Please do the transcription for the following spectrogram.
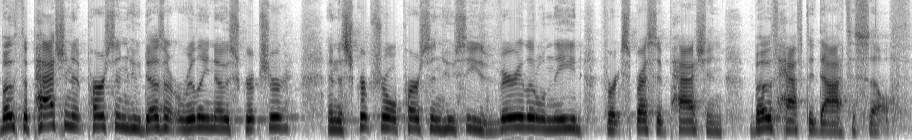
both the passionate person who doesn't really know Scripture and the scriptural person who sees very little need for expressive passion both have to die to self.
